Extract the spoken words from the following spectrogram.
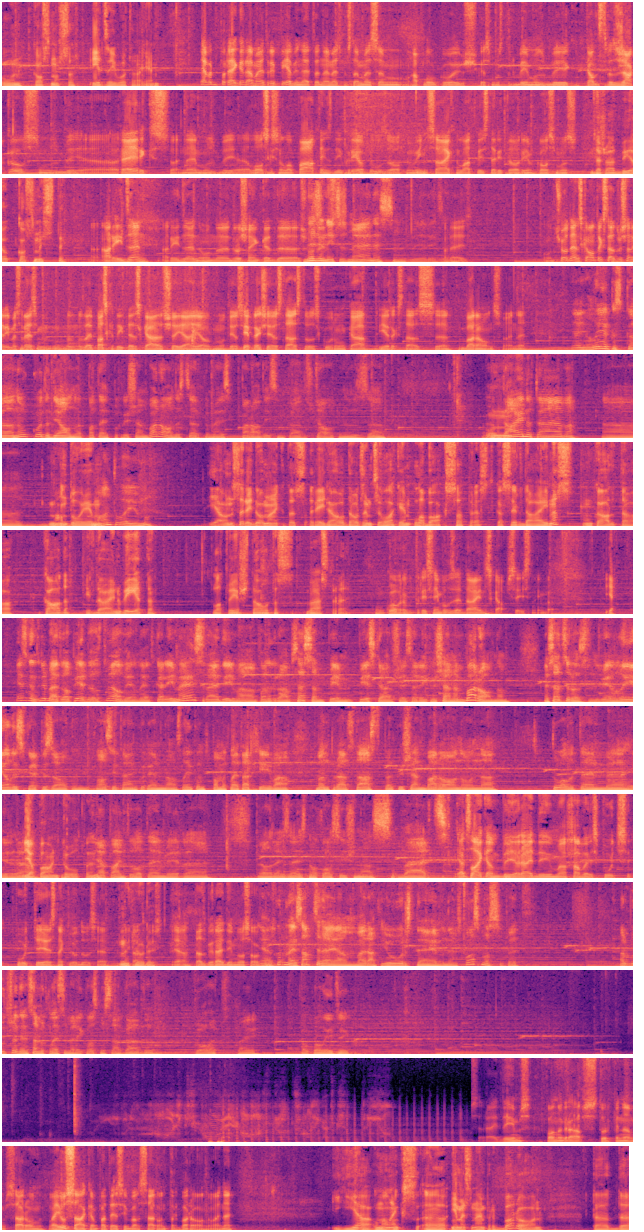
un kosmosa iedzīvotājiem. Jā, varbūt pareizi garām arī pieminēt, vai ne? Mēs pirms tam esam aplūkojuši, kas mums tur bija. Mums bija Kaldistras Žakovs, mums bija uh, Rēriks, vai ne? Mums bija Loskis un Lopātins, divi krievu filozofi un viņu saikni Latvijas teritorijām kosmosu. Dažādi biokosmisti. Arī dzēn, arī dzēn, un uh, droši vien, kad uh, šodien- Nezinīts uz mēnesi. mums bija arī. Pareizi. Un šodienas kontekstā droši vien arī mēs varēsim ma- mazliet paskatīties, kā šajā jau nu, iepriekšējos stāstos, kur un kā ierakstās uh, barons. Jā, jo liekas, ka, nu, ko tad jaunu var pateikt par Krišānu Baronu? Es ceru, ka mēs parādīsim kādu šķautni uz uh, Un- Dainu tēva uh, Mantojumu. mantojumu. Jā, un es arī domāju, ka tas arī ļauj daudziem cilvēkiem labāk saprast, kas ir dainas un kāda, tā, kāda ir daina vieta latviešu tautas vēsturē. Un ko varbūt arī simbolizē Dainas kāpnes īstenībā. Es gan gribētu vēl piebilst vēl vienu lietu, ka arī mēs raidījumā Fonogrāfs esam pie, pieskārušies arī Krišānam Baronam. Es atceros vienu lielisku epizodi, un klausītājiem, kuriem nav slinkums pameklēt arhīvā, manuprāt, stāsts par Krišānu Baronu un uh, toaletēm uh, ir. Uh, Japāņu tulpē. Japāņu toaletēm ir uh, vēlreizējais noklausīšanās vērts. Jā, tas laikam bija raidījumā Havijas puķis, puķi, ja es nekļūdos. Jā, Nekļūdies. Tā, jā tas bija raidījuma Jā, nosaukums. kur mēs apcerējām vairāk jūras tēmu, nevis kosmosu, bet varbūt šodien sameklēsim arī kosmosā kādu toaletu vai kaut ko līdzīgu. Raidījums, fonogrāfs, turpinām sarunu, vai uzsākam patiesībā sarunu par baronu, vai ne? Jā, un man liekas, ja mēs runājam par baronu, tad,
